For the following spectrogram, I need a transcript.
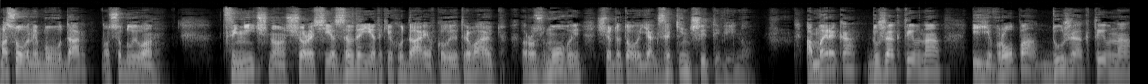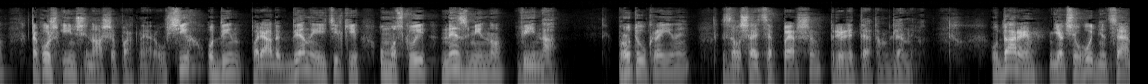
масований був удар, особливо цинічно, що Росія завдає таких ударів, коли тривають розмови щодо того, як закінчити війну. Америка дуже активна, і Європа дуже активна, також інші наші партнери. У всіх один порядок денний, і тільки у Москви незмінно війна проти України залишається першим пріоритетом для них. Удари, як сьогодні, це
